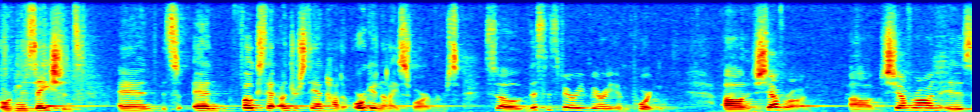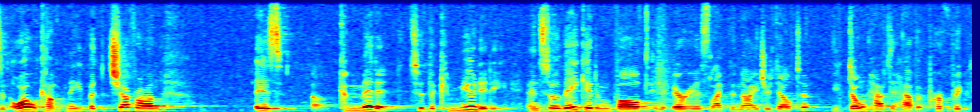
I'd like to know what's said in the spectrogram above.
organizations and, and folks that understand how to organize farmers. So this is very, very important. Uh, Chevron. Uh, Chevron is an oil company, but Chevron is uh, committed to the community. And so they get involved in areas like the Niger Delta. You don't have to have a perfect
